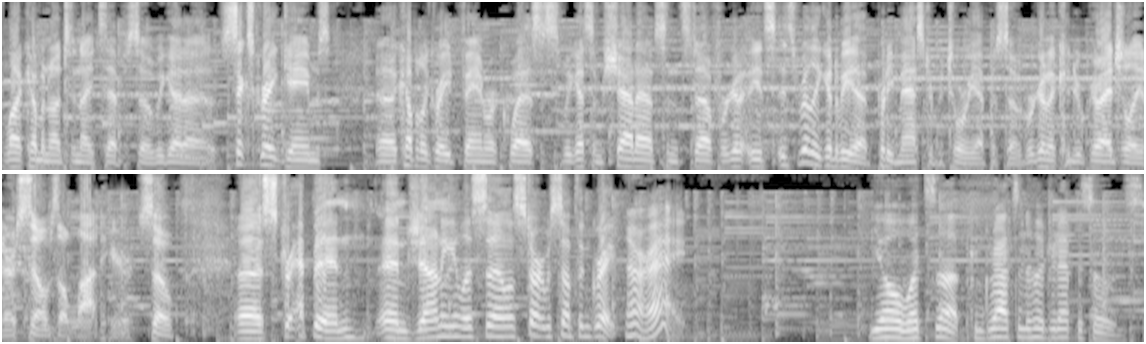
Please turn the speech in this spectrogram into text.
a lot coming on tonight's episode. We got uh, six great games, uh, a couple of great fan requests. We got some shout outs and stuff. We're gonna it's it's really gonna be a pretty masturbatory episode. We're gonna congratulate ourselves a lot here. So uh, strap in and Johnny, let's uh, let's start with something great. All right. Yo, what's up? Congrats on 100 episodes.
